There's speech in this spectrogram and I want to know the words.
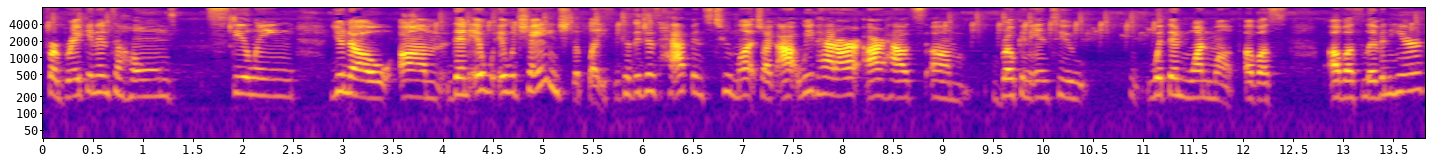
for breaking into homes, stealing, you know, um, then it, it would change the place because it just happens too much. Like I, we've had our, our house, um, broken into within one month of us of us living here.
